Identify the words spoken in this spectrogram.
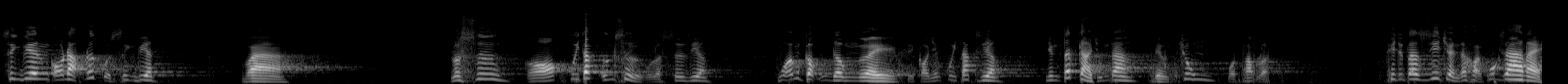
Sinh viên có đạo đức của sinh viên và luật sư có quy tắc ứng xử của luật sư riêng. Mỗi một cộng đồng người thì có những quy tắc riêng nhưng tất cả chúng ta đều chung một pháp luật. Khi chúng ta di chuyển ra khỏi quốc gia này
